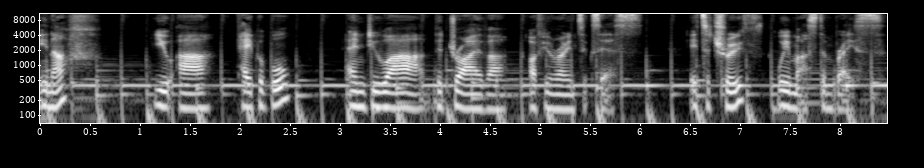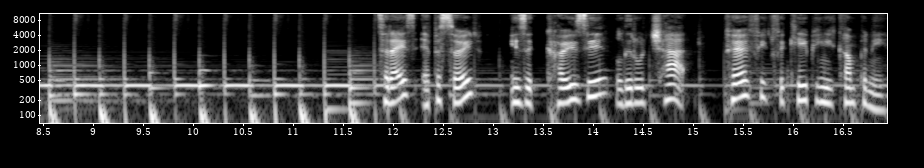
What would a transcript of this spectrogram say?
enough, you are capable, and you are the driver of your own success. It's a truth we must embrace. Today's episode is a cozy little chat, perfect for keeping you company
